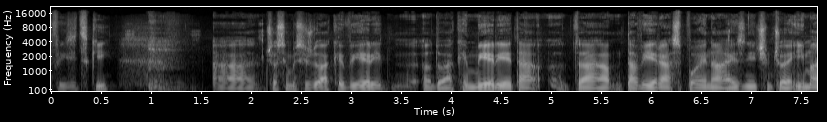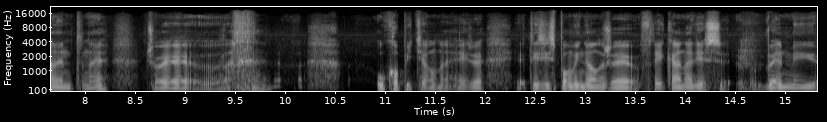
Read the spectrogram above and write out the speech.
fyzicky. A čo si myslíš, do akej, viery, do akej miery je tá, tá, tá viera spojená aj s niečím, čo je imanentné, čo je uchopiteľné. Hej? Že ty si spomínal, že v tej Kanade veľmi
